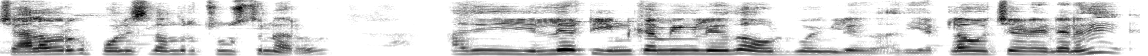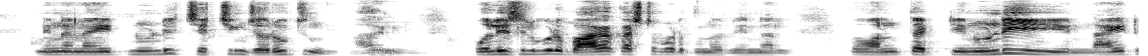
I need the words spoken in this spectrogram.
చాలా వరకు పోలీసులు అందరూ చూస్తున్నారు. అది ఇల్లేటి ఇన్కమింగ్ లేదు అవుట్ గోయింగ్ లేదు. అది ఎట్లా వచ్చాడు ఏంటి అనేది నిన్న నైట్ నుండి చర్చింగ్ జరుగుతుంది బాగా పోలీసులు కూడా బాగా కష్టపడుతున్నారు నిన్న వన్ థర్టీ నుండి నైట్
